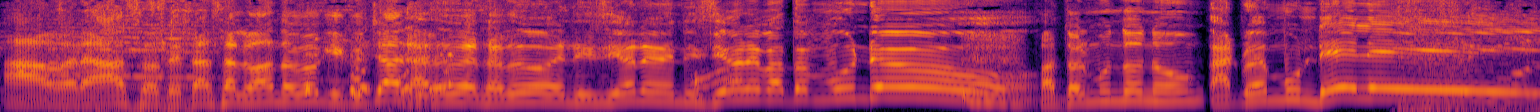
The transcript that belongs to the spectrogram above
Abrazo, te están saludando, Coqui. ¿Escuchaste? Saludos, saludos, bendiciones, bendiciones para todo el mundo. Para todo el mundo no. Para todo el mundele.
